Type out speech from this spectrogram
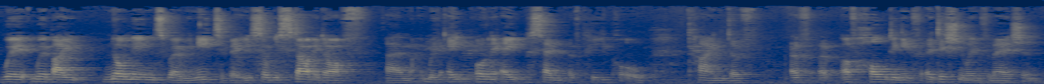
We're we're by no means where we need to be. So we started off um, with eight, only eight percent of people kind of of, of holding inf- additional information,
